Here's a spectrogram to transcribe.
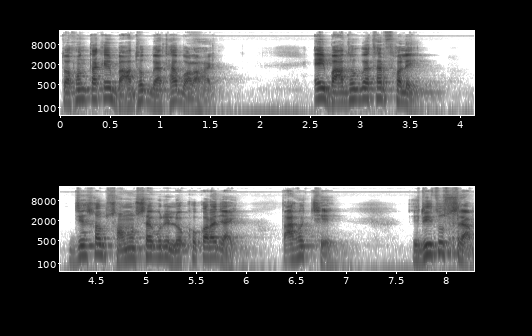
তখন তাকে বাধক ব্যথা বলা হয়। এই বাধক ব্যথার ফলে যেসব সমস্যাগুলি লক্ষ্য করা যায়, তা হচ্ছে ঋতুস্রাব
